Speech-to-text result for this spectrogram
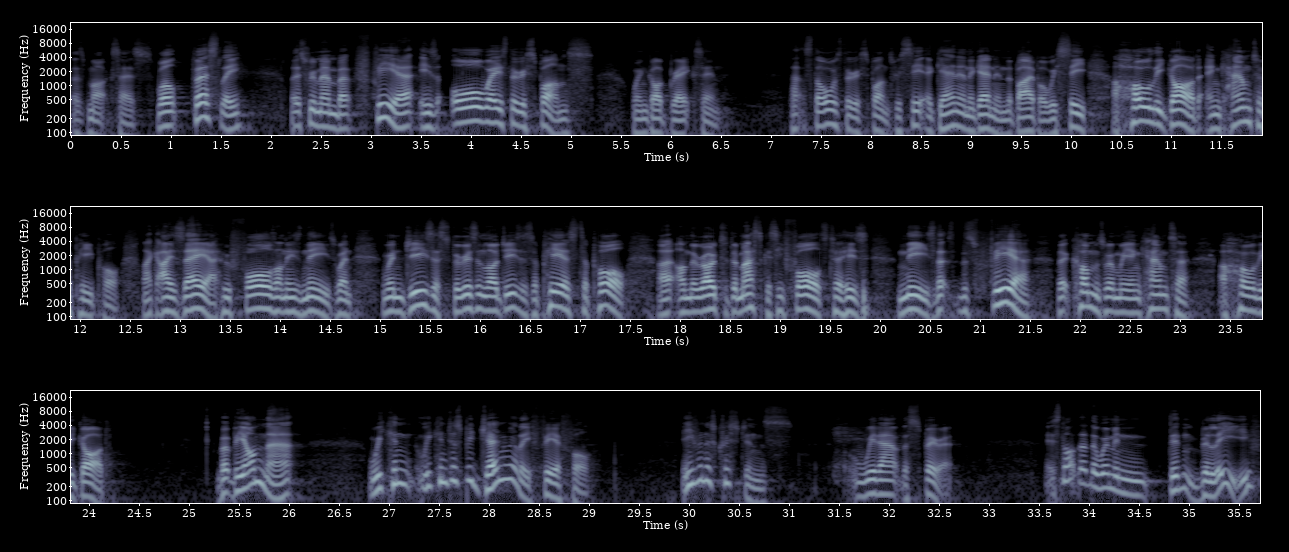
as Mark says. Well, firstly, let's remember fear is always the response when God breaks in. That's always the response. We see it again and again in the Bible. We see a holy God encounter people like Isaiah who falls on his knees. When, when Jesus, the risen Lord Jesus, appears to Paul uh, on the road to Damascus, he falls to his knees. That's, there's fear that comes when we encounter a holy God. But beyond that, we can, we can just be generally fearful, even as Christians, without the Spirit. It's not that the women didn't believe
